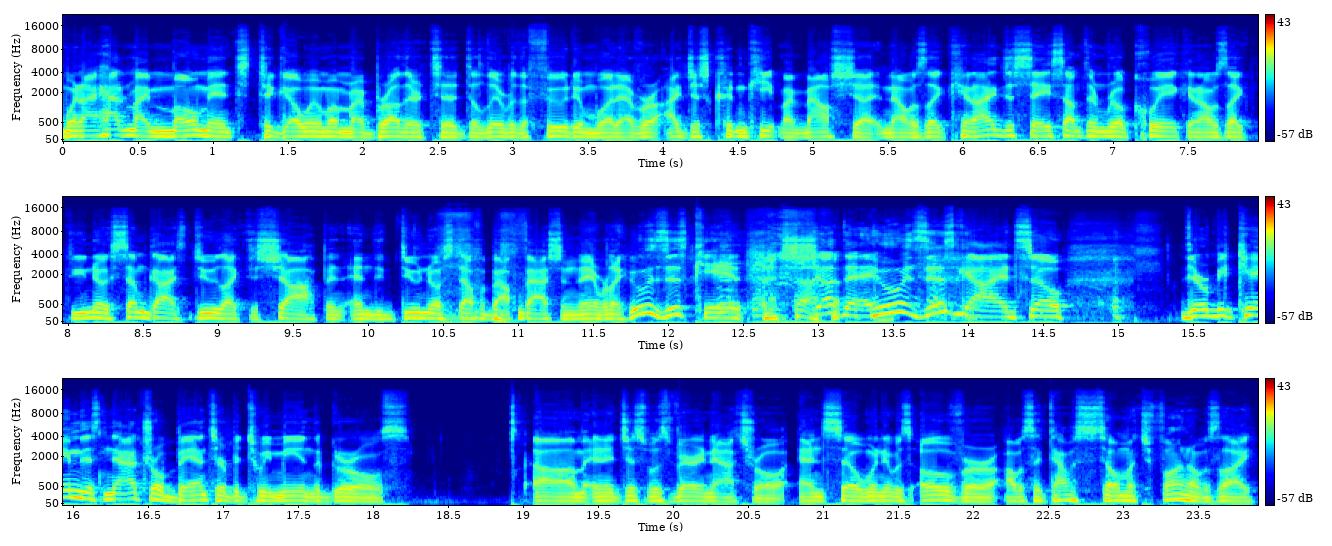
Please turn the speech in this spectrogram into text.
when I had my moment to go in with my brother to deliver the food and whatever, I just couldn't keep my mouth shut. And I was like, can I just say something real quick? And I was like, do you know, some guys do like to shop and, and they do know stuff about fashion. And they were like, who is this kid? Shut that. Who is this guy? And so there became this natural banter between me and the girls um, and it just was very natural. And so when it was over, I was like, that was so much fun. I was like,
